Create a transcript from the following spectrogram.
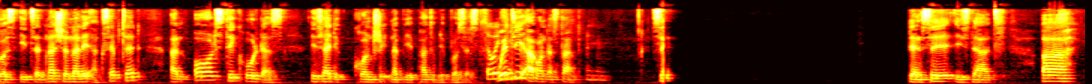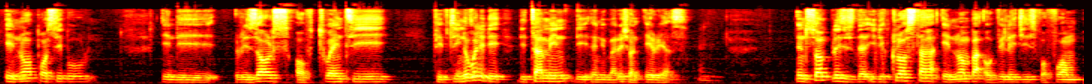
was internationally accepted, and all stakeholders inside the country now be a part of the process. So wetin- Wetin I understand, say, then say is that uh, it not possible in the results of 2015. You know, when they determine the enumeration areas, in some places dey cluster a number of villages for form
